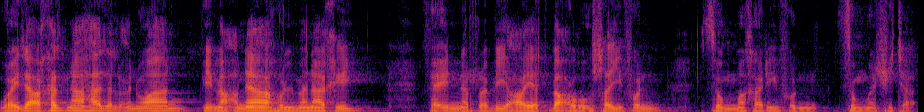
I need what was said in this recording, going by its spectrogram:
وإذا أخذنا هذا العنوان بمعناه المناخي فإن الربيع يتبعه صيف ثم خريف ثم شتاء.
